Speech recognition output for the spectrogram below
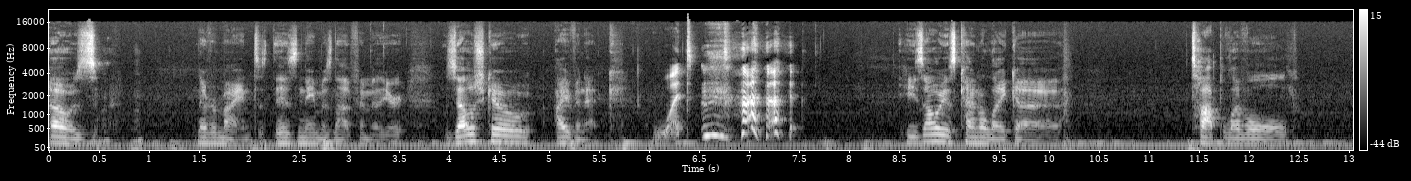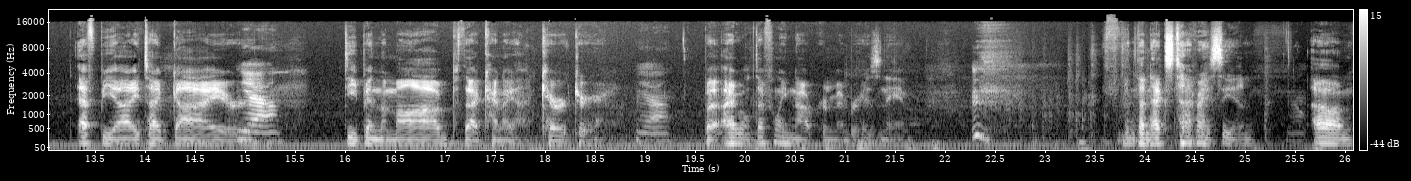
oh, Z- never mind. His name is not familiar. Zeljko Ivanek. What? He's always kind of like a top level FBI type guy or yeah. Deep in the mob, that kind of character. Yeah. But I will definitely not remember his name the next time I see him. Um,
